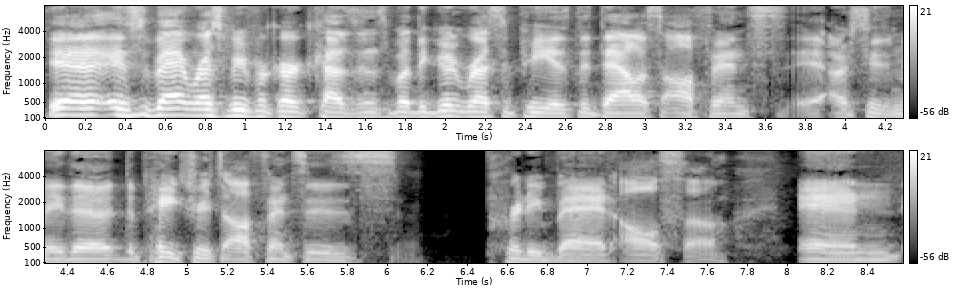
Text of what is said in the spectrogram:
Yeah, it's a bad recipe for Kirk Cousins, but the good recipe is the Dallas offense, or excuse me, the, the Patriots offense is pretty bad also. And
